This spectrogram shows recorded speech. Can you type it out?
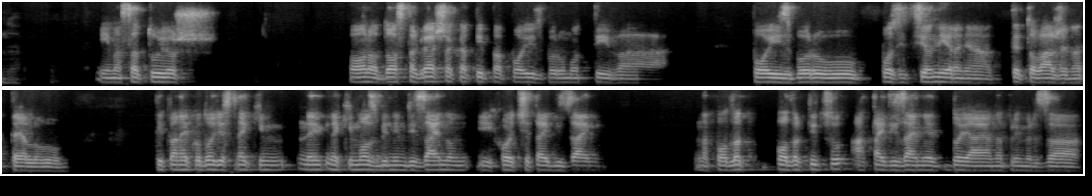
da. Ima sad tu još ono, dosta grešaka tipa po izboru motiva, po izboru pozicioniranja tetovaže na telu, tipa neko dođe s nekim, ne, nekim ozbiljnim dizajnom i hoće taj dizajn na podlak, podlakticu, a taj dizajn je do jaja, na primjer, za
